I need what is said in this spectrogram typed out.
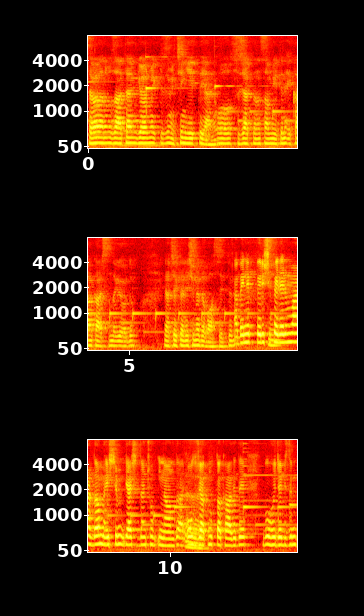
Seval Hanım'ı zaten görmek bizim için yetti yani. O sıcaklığını, samimiyetini ekran karşısında gördüm. Gerçekten eşime de bahsettim. Ha, ben hep böyle şüphelerim vardı ama eşim gerçekten çok inandı. Hani Evet. Olacak mutlaka dedi. Bu hoca bizim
